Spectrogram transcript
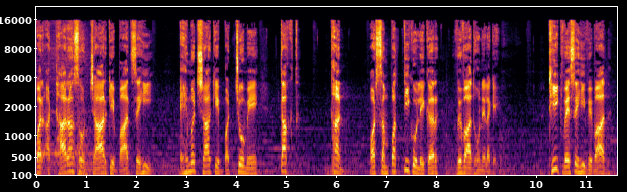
पर 1804 के बाद से ही अहमद शाह के बच्चों में तख्त, धन और संपत्ति को लेकर विवाद होने लगे। ठीक वैसे ही विवाद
